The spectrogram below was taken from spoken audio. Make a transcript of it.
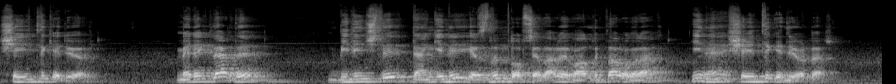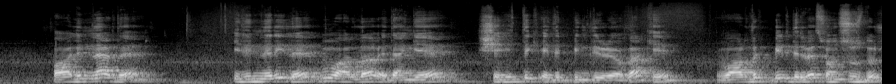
şehitlik ediyor. Melekler de bilinçli, dengeli yazılım dosyalar ve varlıklar olarak yine şehitlik ediyorlar. Alimler de ilimleriyle bu varlığa ve dengeye şehitlik edip bildiriyorlar ki varlık birdir ve sonsuzdur.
